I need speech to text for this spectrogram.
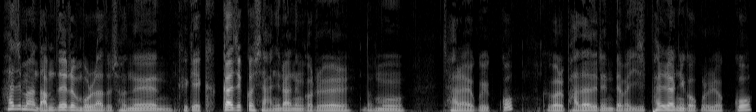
하지만 남들은 몰라도 저는 그게 그까짓 것이 아니라는 거를 너무 잘 알고 있고 그걸 받아들이는 데만 28년이 걸렸고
